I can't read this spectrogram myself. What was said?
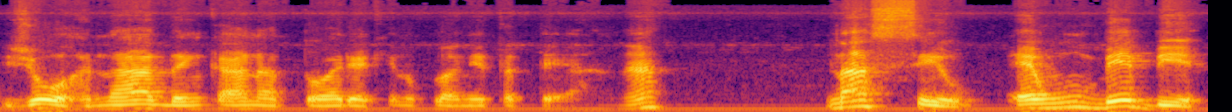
jornada encarnatória aqui no planeta Terra, né? Nasceu, é um bebê.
